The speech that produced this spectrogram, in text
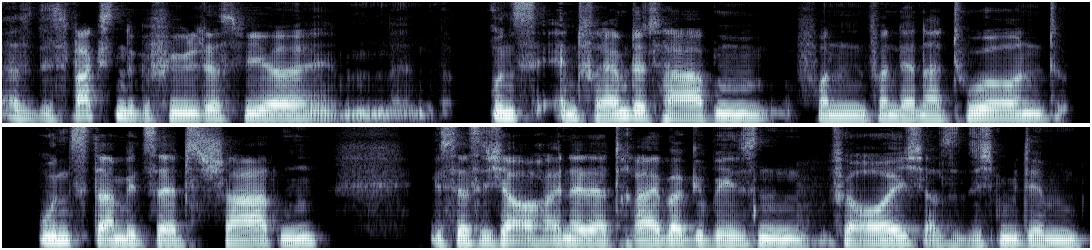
also das wachsende Gefühl, dass wir uns entfremdet haben von, von der Natur und uns damit selbst schaden, ist ja sicher auch einer der Treiber gewesen für euch, also sich mit dem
